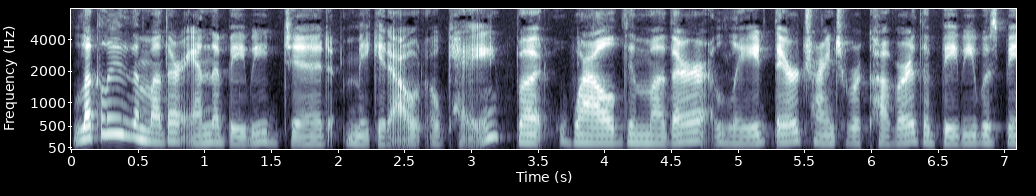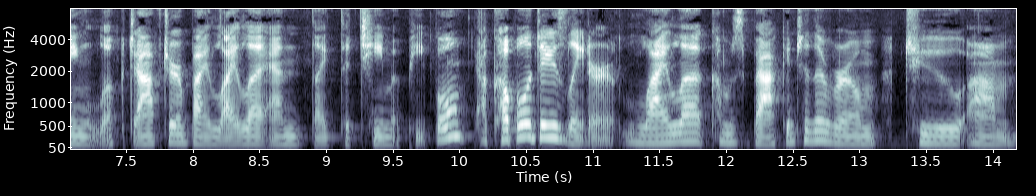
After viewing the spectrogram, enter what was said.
Luckily, the mother and the baby did make it out okay, but while the mother laid there trying to recover, the baby was being looked after by Lila and like the team of people. A couple of days later, Lila comes back into the room to um,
